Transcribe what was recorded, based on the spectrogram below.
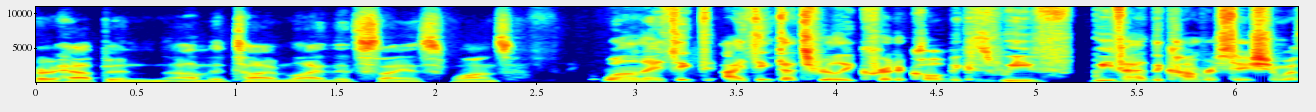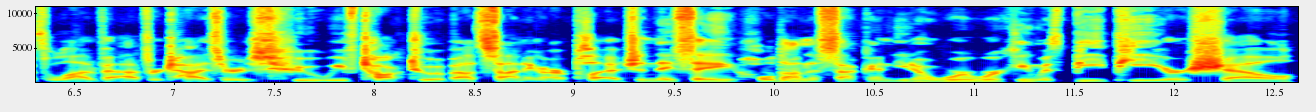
or happen on the timeline that science wants. Well, and I think I think that's really critical because we've we've had the conversation with a lot of advertisers who we've talked to about signing our pledge, and they say, "Hold on a second, you know, we're working with BP or Shell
